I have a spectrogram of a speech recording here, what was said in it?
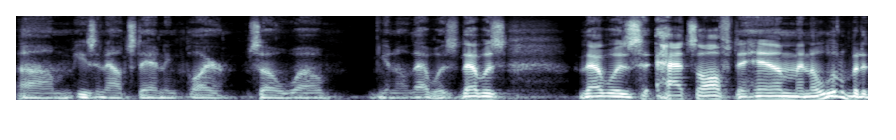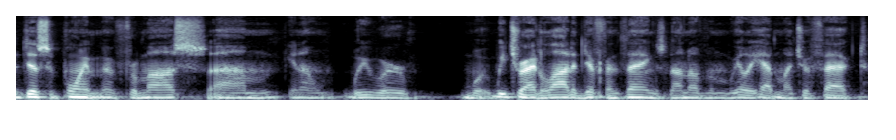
um, he's an outstanding player. So uh, you know that was that was that was hats off to him and a little bit of disappointment from us. Um, you know, we were we tried a lot of different things. None of them really had much effect.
